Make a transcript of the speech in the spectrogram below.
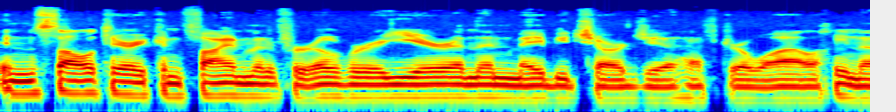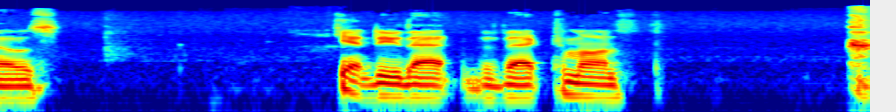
in solitary confinement for over a year and then maybe charge you after a while. Who knows? Can't do that, Vivek. Come on.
